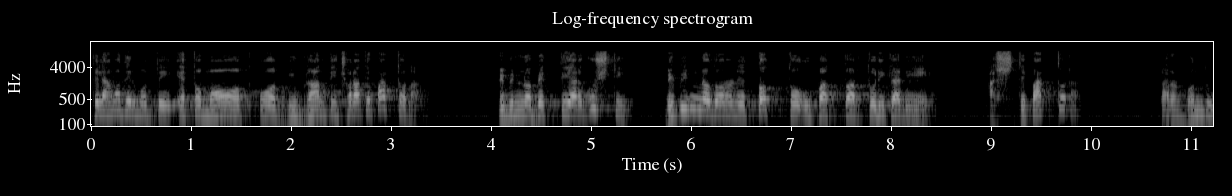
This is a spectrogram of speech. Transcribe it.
তাহলে আমাদের মধ্যে এত মত, পদ, বিভ্রান্তি ছড়াতে পারত না। বিভিন্ন ব্যক্তি আর গোষ্ঠী, বিভিন্ন ধরনের তথ্য উপাত্ত আর তরিকা নিয়ে আসতে পারত না। কারণ বন্ধু,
